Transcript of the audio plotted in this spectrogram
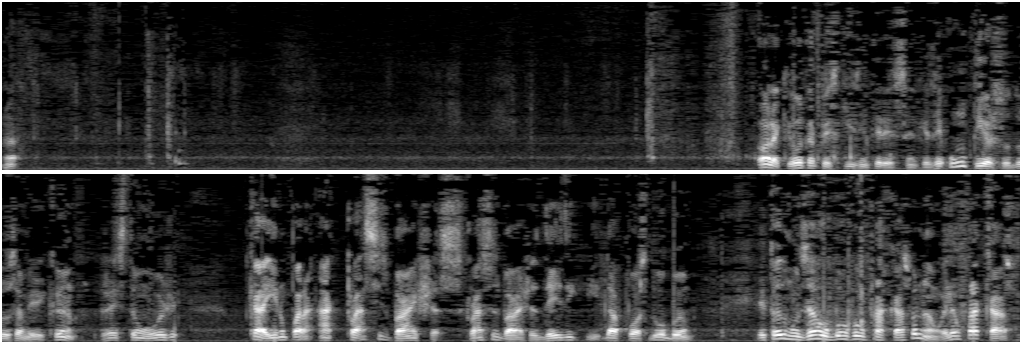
Né? Olha que outra pesquisa interessante. Quer dizer, um terço dos americanos já estão hoje caindo para a classes baixas, classes baixas, desde que da posse do Obama. E todo mundo diz, ah, o Obama foi um fracasso. Não, ele é um fracasso.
